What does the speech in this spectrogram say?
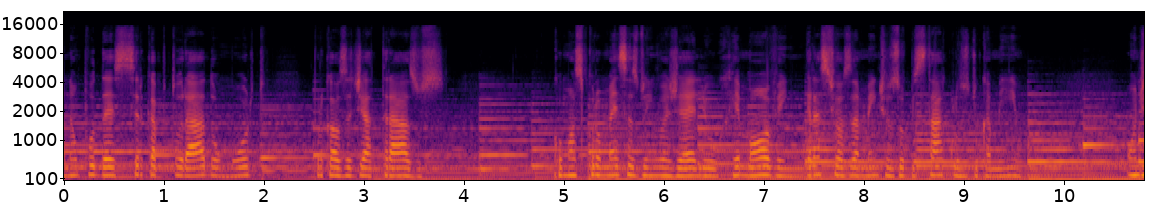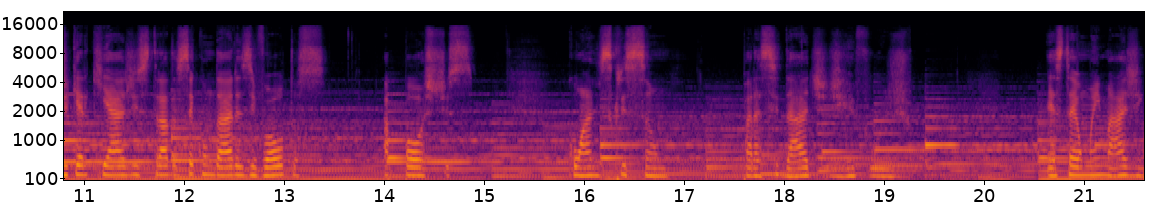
não pudesse ser capturado ou morto por causa de atrasos como as promessas do Evangelho removem graciosamente os obstáculos do caminho, onde quer que haja estradas secundárias e voltas, apostes com a inscrição para a cidade de refúgio. Esta é uma imagem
